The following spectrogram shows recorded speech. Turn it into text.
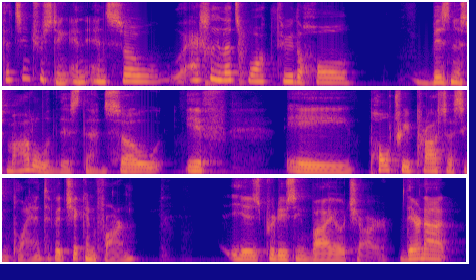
That's interesting. And and so actually let's walk through the whole business model of this then. So if a poultry processing plant, if a chicken farm is producing biochar, they're not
